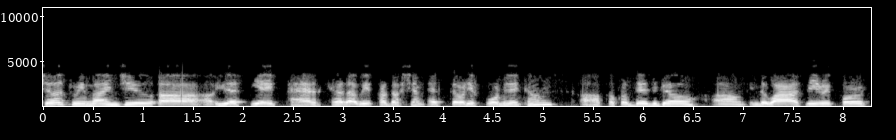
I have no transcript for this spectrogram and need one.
Just remind you, uh, USDA pegged Canada wheat production at 34 million tons, a couple of days ago um, in the WASDE report,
